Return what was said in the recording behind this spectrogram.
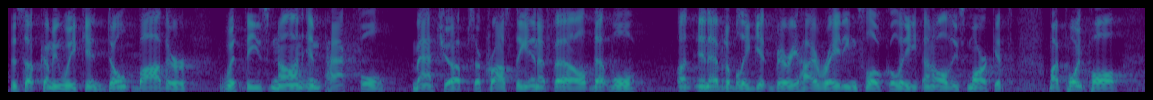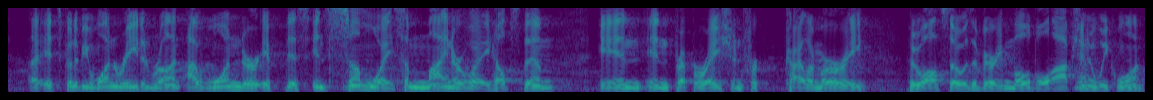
this upcoming weekend. Don't bother with these non-impactful matchups across the NFL that will inevitably get very high ratings locally in all these markets. My point, Paul, uh, it's going to be one read and run. I wonder if this, in some way, some minor way, helps them in in preparation for Kyler Murray, who also is a very mobile option in Week One.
